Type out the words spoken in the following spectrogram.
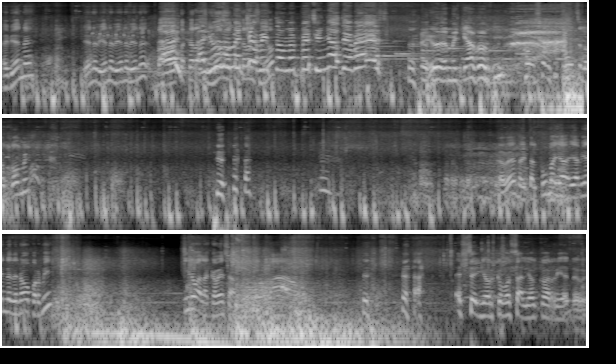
Ahí viene. Viene, viene, viene, viene. Va a atacar al señor, va a ¡Ayúdame, atacar al señor. chavito! ¡Me pechiñaste, ves! Ayúdame, chavo. Cómo se lo come. ¿Ya ves? Ahí está el puma, ya, ya viene de nuevo por mí. Tiro a la cabeza. ¡Wow! el señor cómo salió corriendo, güey.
